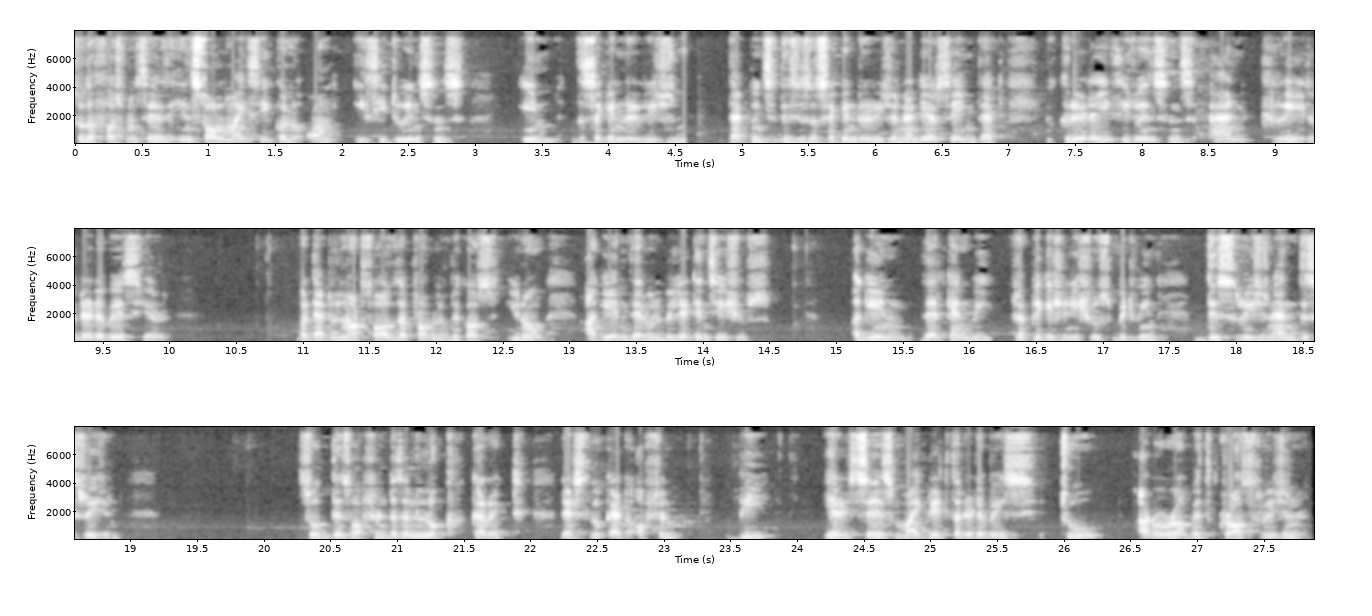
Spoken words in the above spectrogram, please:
So the first one says install mysql on ec2 instance in the secondary region. That means this is a secondary region and they are saying that you create a EC2 instance and create a database here. But that will not solve the problem because you know again there will be latency issues. Again there can be replication issues between this region and this region. So this option doesn't look correct. Let's look at option B. Here it says migrate the database to Aurora with cross region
